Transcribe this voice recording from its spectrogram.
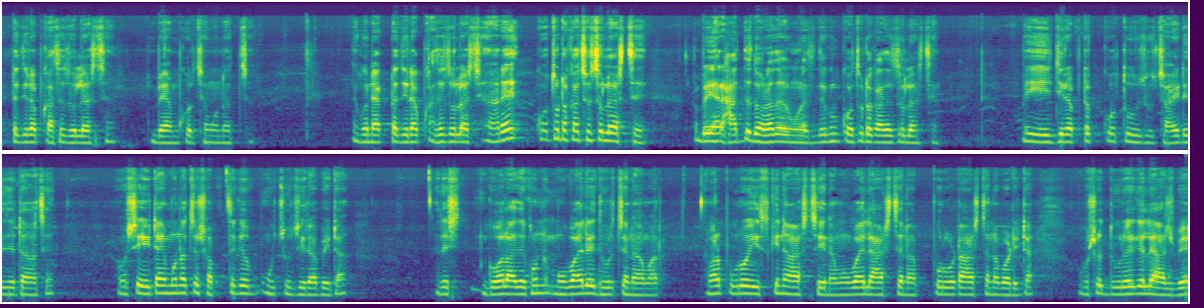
একটা জিরাফ কাছে চলে আসছে। ব্যায়াম করছে মনে হচ্ছে। দেখুন, একটা জিরাফ কাছে চলে আসছে। আরে, কতটা কাছে চলে আসছে? আর হাতে ধরা যাবে মনে হচ্ছে। দেখুন, কতটা কাছে চলে আসছে। ভাই এই জিরাফটা কত উঁচু, সাইডে যেটা আছে। অবশ্যই এটাই মনে হচ্ছে সব থেকে উঁচু জিরাফ এটা। গলা দেখুন মোবাইলে ধরছে না আমার। আমার পুরো স্ক্রিনে আসছে না, মোবাইলে আসছে না, পুরোটা আসছে না বডিটা অবশ্য দূরে গেলে আসবে।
